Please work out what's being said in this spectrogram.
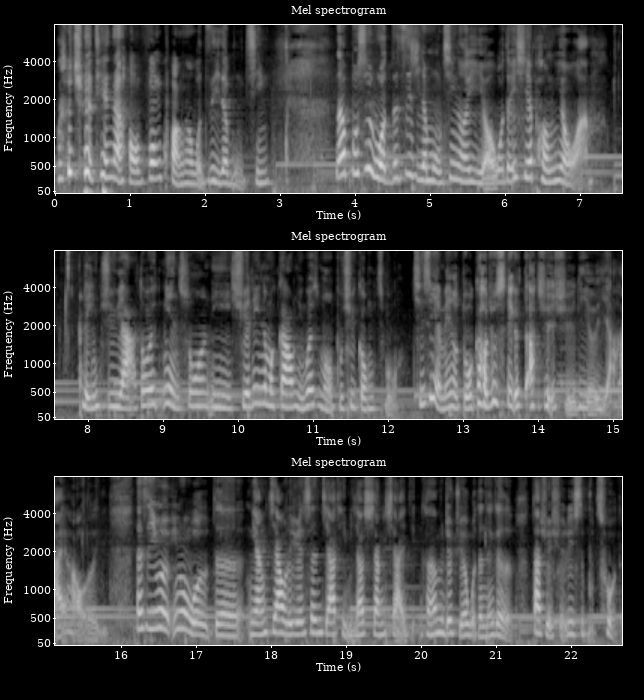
我就觉得天哪，好疯狂啊！我自己的母亲，那不是我的自己的母亲而已哦，我的一些朋友啊、邻居啊，都会念说：“你学历那么高，你为什么不去工作？”其实也没有多高，就是一个大学学历而已啊，还好而已。但是因为因为我的娘家，我的原生家庭比较乡下一点，可能他们就觉得我的那个大学学历是不错的。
